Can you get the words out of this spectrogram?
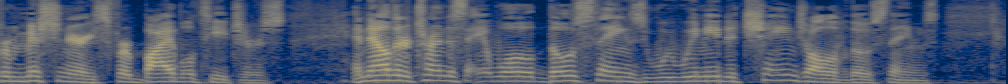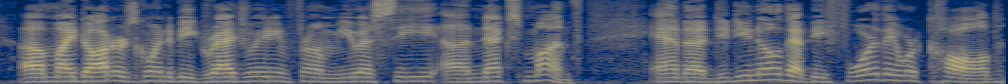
for missionaries, for Bible teachers. And now they're trying to say, well, those things, we, we need to change all of those things. Uh, my daughter is going to be graduating from USC uh, next month. And uh, did you know that before they were called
